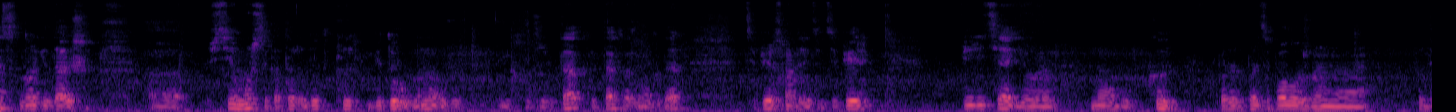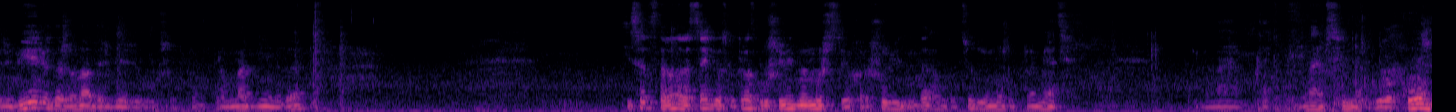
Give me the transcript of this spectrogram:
поверхность ноги дальше. А, все мышцы, которые идут к бедру. Ну, мы уже их уже и так, и так размяли, да? Теперь смотрите, теперь перетягиваем ногу к противоположному подреберью, даже над дреберью лучше, прям, прям над ними, да? И с этой стороны растягивается как раз грушевидная мышца, ее хорошо видно, да? Вот отсюда ее можно промять. Приминаем, так, приминаем сильно кулаком.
